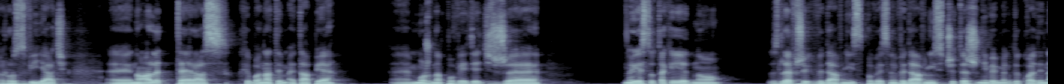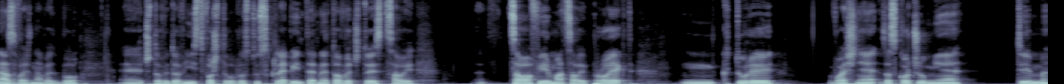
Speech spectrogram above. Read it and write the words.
rozwijać. E, no ale teraz, chyba na tym etapie, e, można powiedzieć, że no jest to takie jedno z lepszych wydawnictw, powiedzmy wydawnictw, czy też nie wiem jak dokładnie nazwać nawet, bo czy to wydawnictwo, czy to po prostu sklep internetowy, czy to jest cały, cała firma, cały projekt, mm, który właśnie zaskoczył mnie tym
